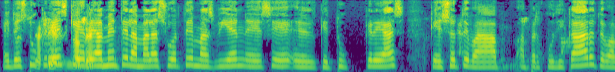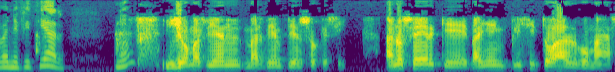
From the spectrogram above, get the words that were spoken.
Entonces, ¿tú crees que realmente la mala suerte más bien es eh, el que tú creas que eso te va a perjudicar o te va a beneficiar? ¿No? Yo más bien, más bien pienso que sí. A no ser que vaya implícito algo más,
